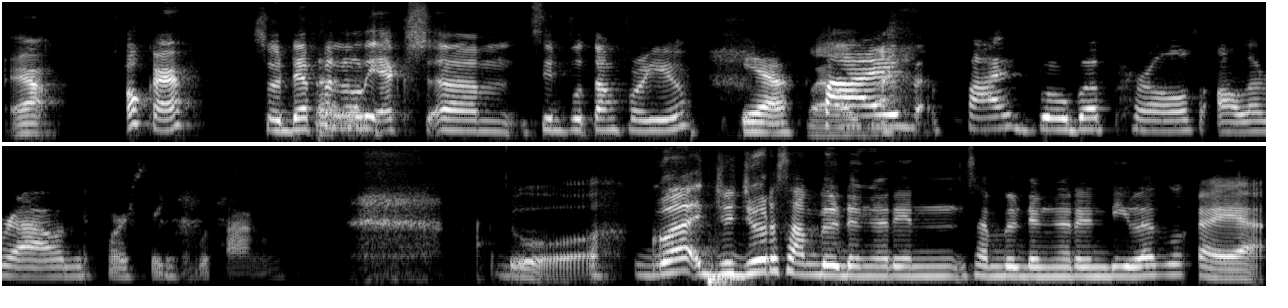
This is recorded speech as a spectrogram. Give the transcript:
Ya, yeah. oke. Okay. So definitely ex, um, Sinfutang for you. Yeah, well, five five boba pearls all around for Sinfutang. Aduh, gue jujur sambil dengerin sambil dengerin Dila gue kayak,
